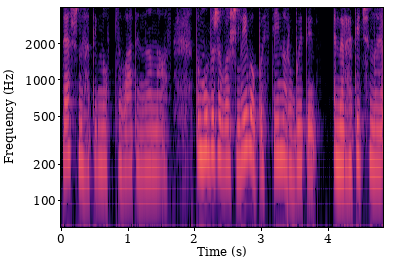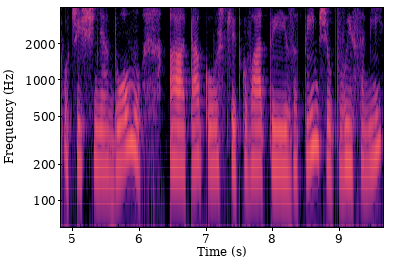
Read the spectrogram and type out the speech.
теж негативно впливати на нас. Тому дуже важливо постійно робити енергетичне очищення дому, а також слідкувати за тим, щоб ви самі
